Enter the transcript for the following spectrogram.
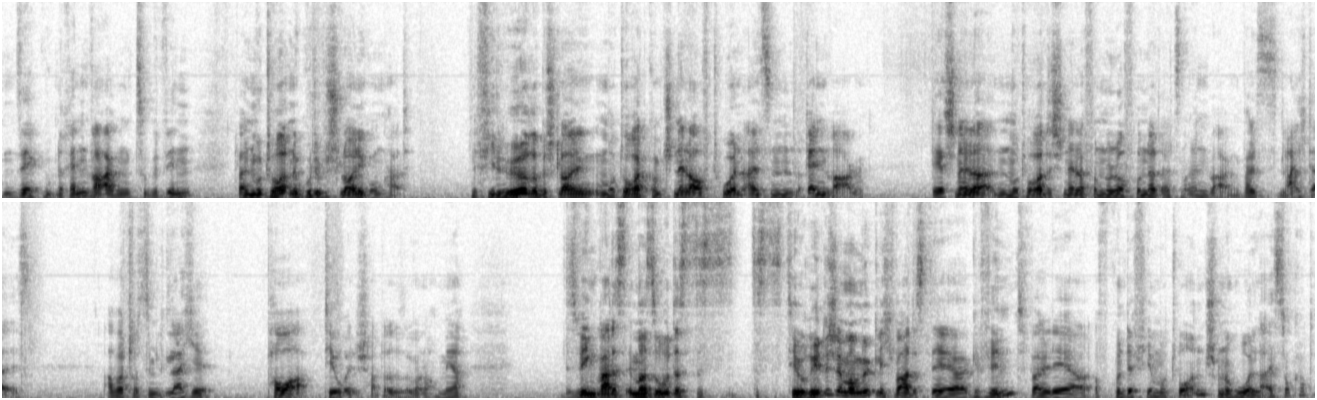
einen sehr guten Rennwagen zu gewinnen, weil ein Motorrad eine gute Beschleunigung hat. Eine viel höhere Beschleunigung. Ein Motorrad kommt schneller auf Touren als ein Rennwagen. Der schneller, ein Motorrad ist schneller von 0 auf 100 als ein Rennwagen, weil es leichter ist. Aber trotzdem die gleiche Power theoretisch hat, also sogar noch mehr. Deswegen war das immer so, dass das, dass das theoretisch immer möglich war, dass der gewinnt, weil der aufgrund der vier Motoren schon eine hohe Leistung hatte.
